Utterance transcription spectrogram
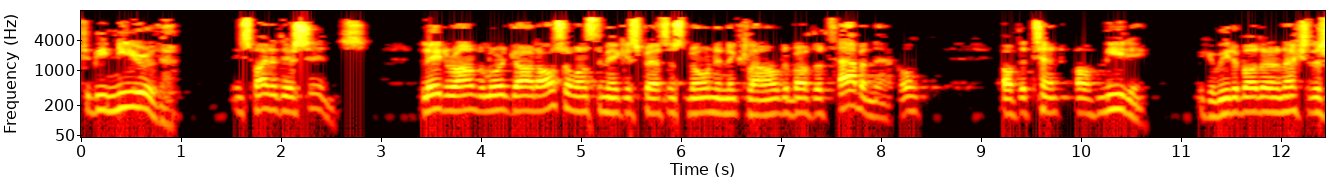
to be near them in spite of their sins. Later on, the Lord God also wants to make His presence known in the cloud above the tabernacle of the tent of meeting. You can read about it in Exodus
